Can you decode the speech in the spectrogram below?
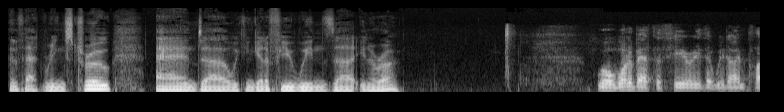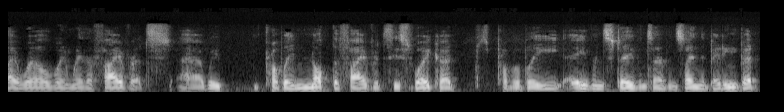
that rings true, and uh, we can get a few wins uh, in a row. Well, what about the theory that we don't play well when we're the favourites? Uh, we probably not the favourites this week. I, it's probably even Stevens. I haven't seen the betting, but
